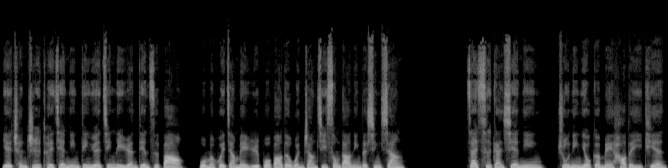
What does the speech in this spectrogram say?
也诚挚推荐您订阅经理人电子报，我们会将每日播报的文章寄送到您的信箱。再次感谢您，祝您有个美好的一天。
